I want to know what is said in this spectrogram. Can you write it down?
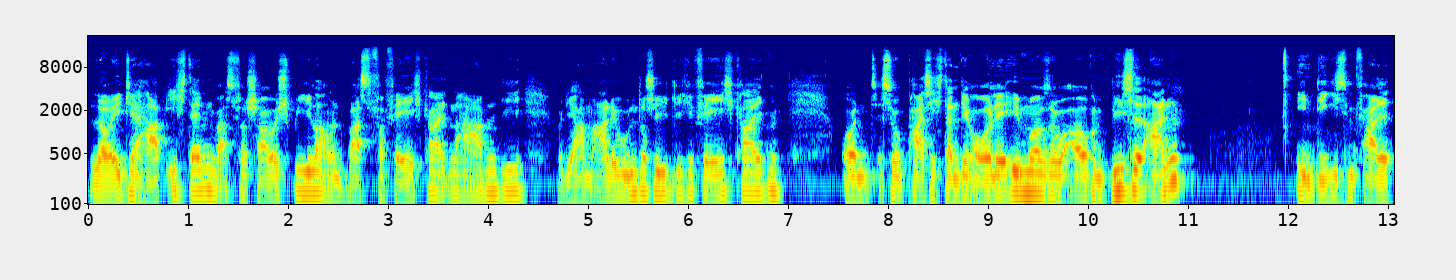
Leute habe ich denn, was für Schauspieler und was für Fähigkeiten haben die. Und die haben alle unterschiedliche Fähigkeiten. Und so passe ich dann die Rolle immer so auch ein bisschen an. In diesem Fall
